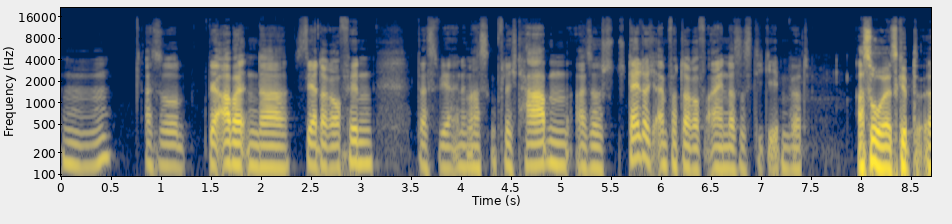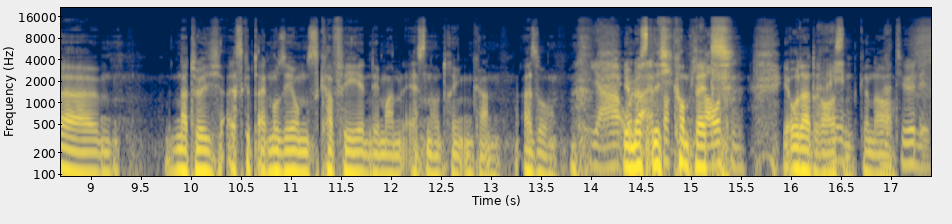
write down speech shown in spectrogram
Mhm. Also wir arbeiten da sehr darauf hin, dass wir eine Maskenpflicht haben. Also stellt euch einfach darauf ein, dass es die geben wird. Achso, es gibt äh, natürlich, es gibt ein Museumscafé, in dem man essen und trinken kann. Also ja, ihr müsst nicht komplett draußen. Oder draußen, Nein, genau. Natürlich.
